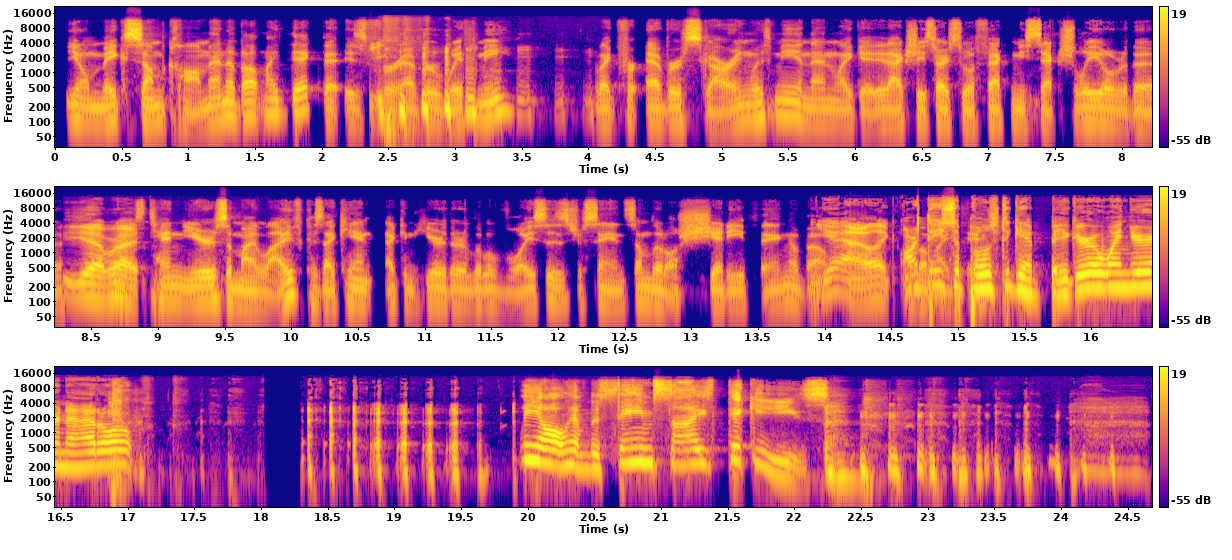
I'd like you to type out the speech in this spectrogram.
you know make some comment about my dick that is forever with me like forever scarring with me and then like it, it, actually starts to affect me sexually over the yeah right. 10 years of my life because i can't i can hear their little voices just saying some little shitty thing about yeah like aren't they supposed dick. to get bigger when you're an adult? We all have the same size dickies.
